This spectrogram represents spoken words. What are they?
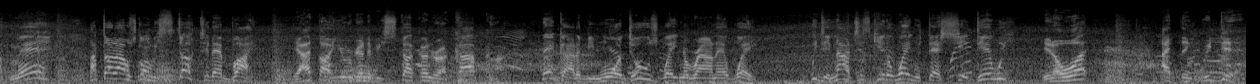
Fuck, man. I thought I was gonna be stuck to that bike. Yeah, I thought you were gonna be stuck under a cop car. There gotta be more dudes waiting around that way. We did not just get away with that shit, did we? You know what? I think we did.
